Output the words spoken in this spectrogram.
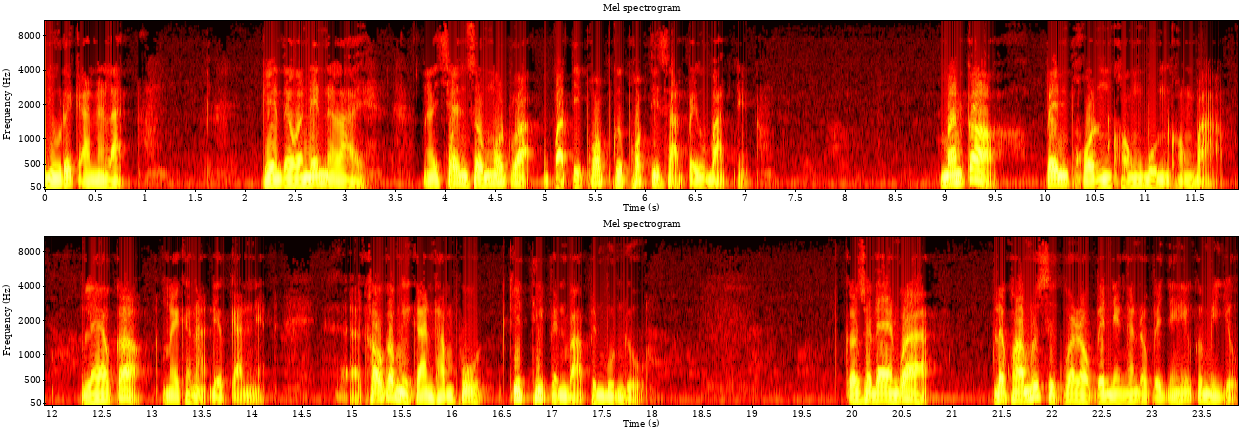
อยู่ด้วยกันนั่นแหละ เพียงแต่ว่าเน้นอะไรนะเช่นสมมติว่าอุปติภพคือภพที่สัตว์ไปอุบัติเนี่ย มันก็เป็นผลของบุญของบาป แล้วก็ในขณะเดียวกันเนี่ยเขาก็มีการทำพูดคิดที่เป็นบาปเป็นบุญอยู่ ก็แสดงว่าและความรู้สึกว่าเราเป็นอย่างนั้นเราเป็นอย่างนี้ก็มีอยู่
